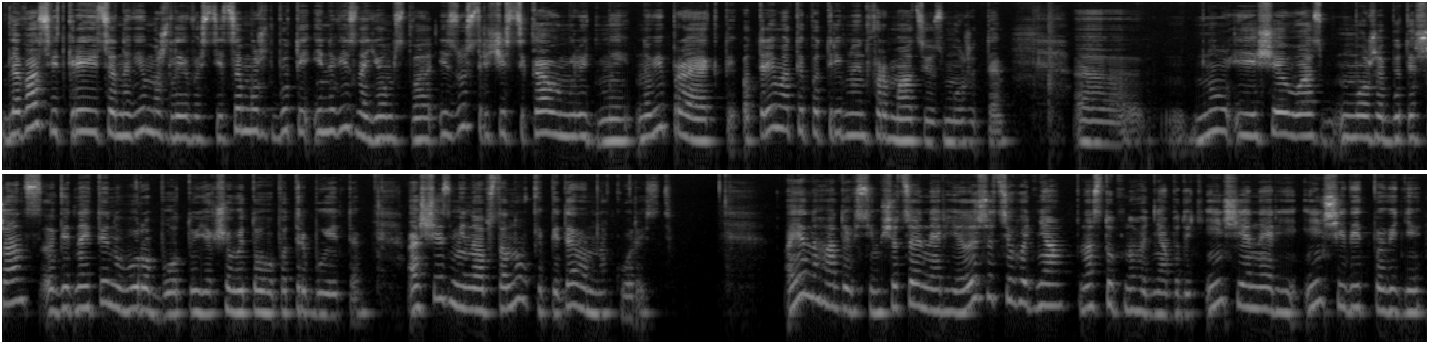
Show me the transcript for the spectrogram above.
Для вас відкриються нові можливості. Це можуть бути і нові знайомства, і зустрічі з цікавими людьми, нові проекти, отримати потрібну інформацію зможете. Е, Ну і ще у вас може бути шанс віднайти нову роботу, якщо ви того потребуєте. А ще зміна обстановки піде вам на користь. А я нагадую всім, що це енергія лише цього дня. Наступного дня будуть інші енергії, інші відповіді.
